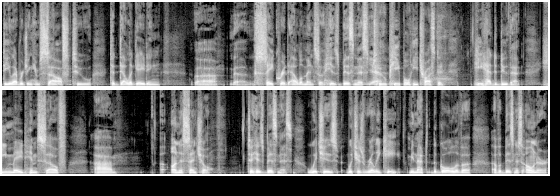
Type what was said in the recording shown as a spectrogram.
deleveraging himself to to delegating uh, uh, sacred elements of his business Yeah. to people he trusted. He had to do that. He made himself um, unessential to his business, which is which is really key. I mean, that the goal of a of a business owner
